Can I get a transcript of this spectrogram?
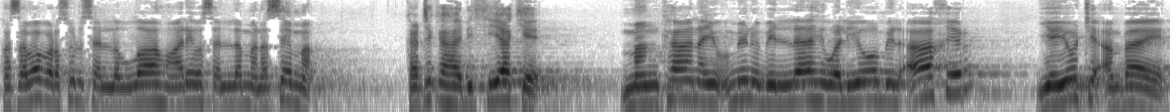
Kwa sababu Rasul sallallahu alaihi wasallam anasema katika hadithi yake man kana yu'minu billahi wal yawmil akhir yeyote ambaye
